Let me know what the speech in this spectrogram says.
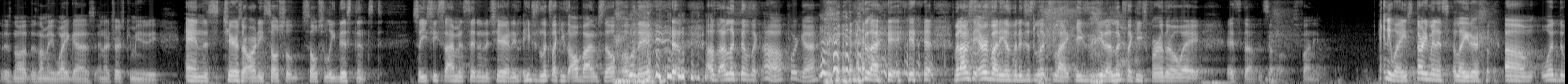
there's no there's not many white guys in our church community, and the chairs are already social socially distanced. So you see Simon sitting in the chair, and he, he just looks like he's all by himself over there. I, was, I looked up, I was like, oh, poor guy. like, but obviously everybody is, but it just looks like he's you know it looks like he's further away and stuff. And so it's funny. Anyways, 30 minutes later, um, what, do,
